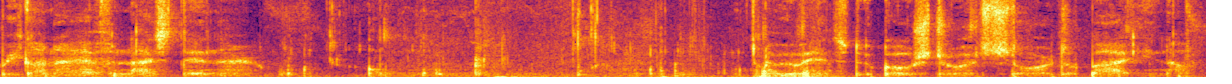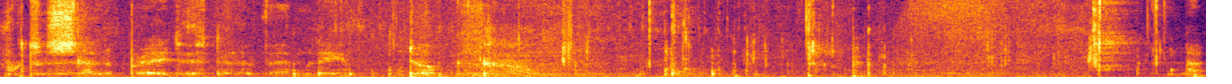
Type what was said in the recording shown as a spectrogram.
We're gonna have a nice dinner. We went to the grocery store to buy enough food to celebrate with the family. So, my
